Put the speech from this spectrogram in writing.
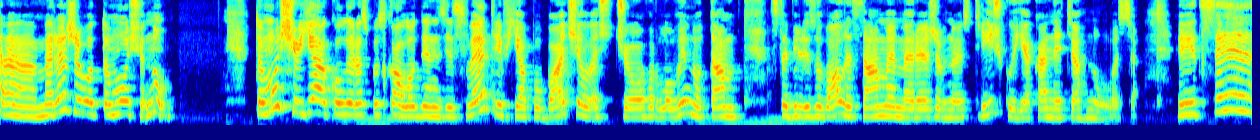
е, мережево, тому що, ну, тому що я, коли розпускала один зі светрів, я побачила, що горловину там стабілізували саме мережевною стрічкою, яка не тягнулася. І це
